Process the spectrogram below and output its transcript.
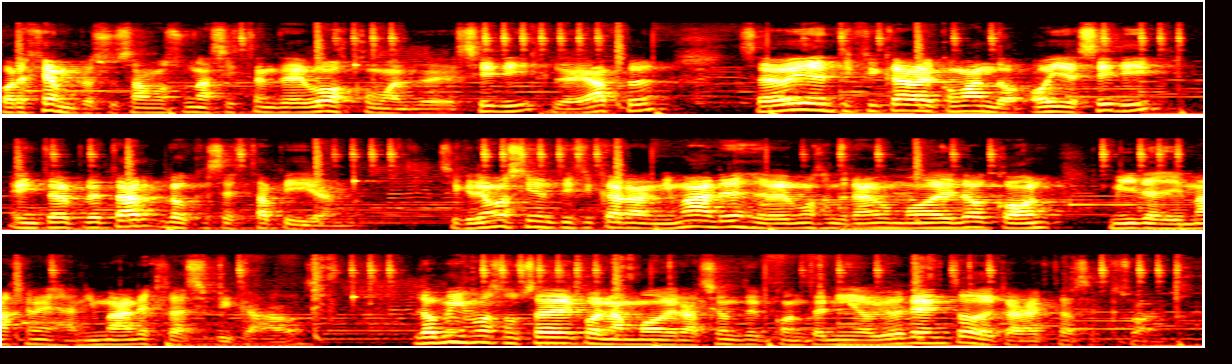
Por ejemplo, si usamos un asistente de voz como el de Siri de Apple, se debe identificar el comando Oye Siri e interpretar lo que se está pidiendo. Si queremos identificar animales, debemos entrenar un modelo con miles de imágenes animales clasificados. Lo mismo sucede con la moderación del contenido violento de carácter sexual.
